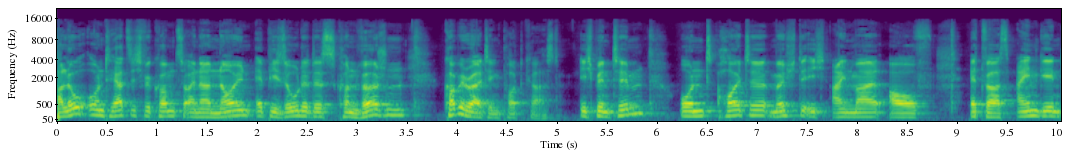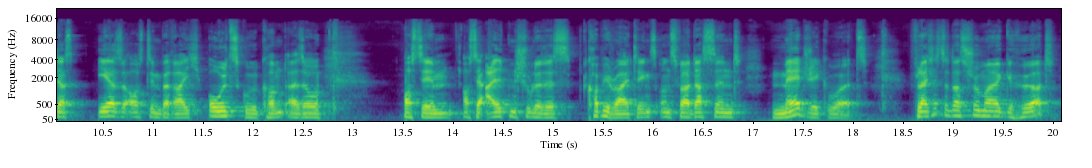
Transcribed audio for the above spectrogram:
Hallo und herzlich willkommen zu einer neuen Episode des Conversion Copywriting Podcast. Ich bin Tim und heute möchte ich einmal auf etwas eingehen, das eher so aus dem Bereich Oldschool kommt, also aus dem, aus der alten Schule des Copywritings. Und zwar das sind Magic Words. Vielleicht hast du das schon mal gehört.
